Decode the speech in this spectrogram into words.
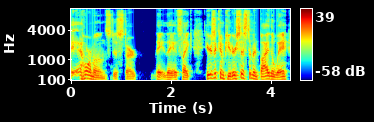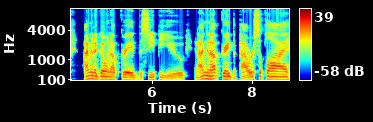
eh, hormones just start. They, they, it's like here's a computer system, and by the way, I'm going to go and upgrade the CPU, and I'm going to upgrade the power supply,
